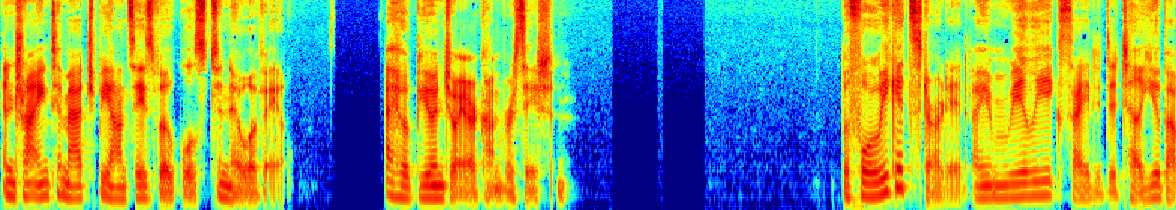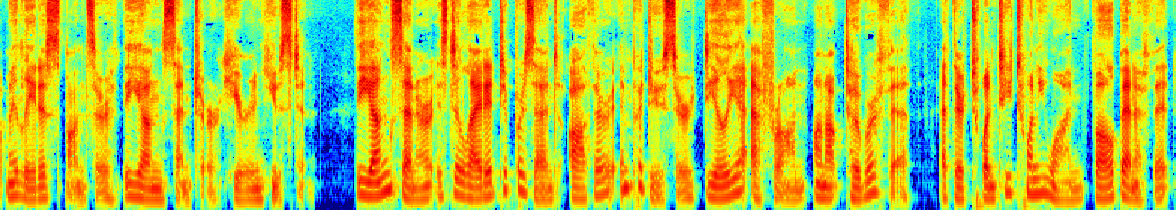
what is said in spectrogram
and trying to match Beyonce's vocals to no avail. I hope you enjoy our conversation. Before we get started, I am really excited to tell you about my latest sponsor, the Jung Center, here in Houston. The Jung Center is delighted to present author and producer Delia Ephron on October 5th at their 2021 Fall Benefit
